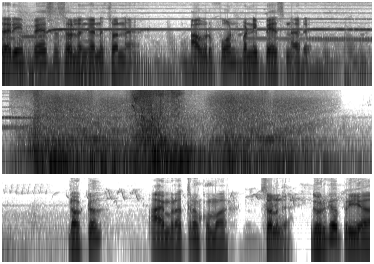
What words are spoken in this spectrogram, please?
சரி பேச சொல்லுங்கன்னு சொன்னேன். அவர் ஃபோன் பண்ணி பேசினாரு. Doctor I am Ratnakumar. சொல்லுங்க. துர்கா பிரியா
